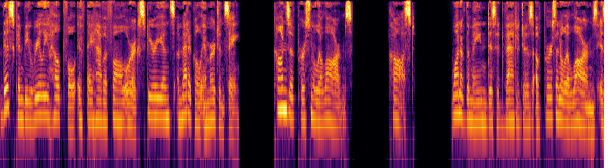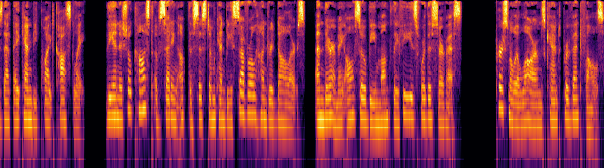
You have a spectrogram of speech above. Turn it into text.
This can be really helpful if they have a fall or experience a medical emergency. Cons of personal alarms Cost One of the main disadvantages of personal alarms is that they can be quite costly. The initial cost of setting up the system can be several hundred dollars, and there may also be monthly fees for the service. Personal alarms can't prevent falls,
